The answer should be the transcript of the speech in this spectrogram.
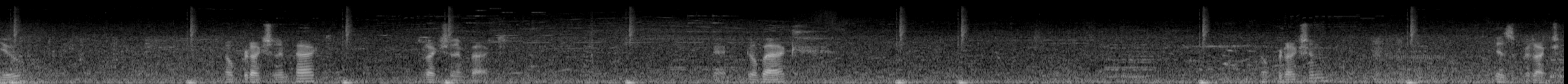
You. No production impact. Production impact. Okay, go back. No production. Is production.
